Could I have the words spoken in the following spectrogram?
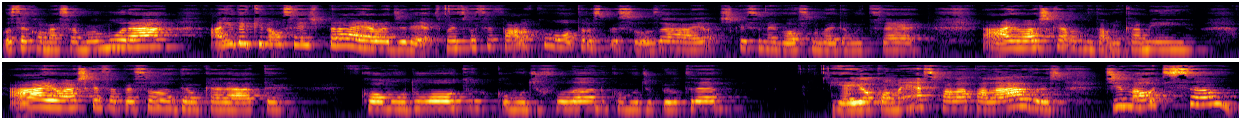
você começa a murmurar, ainda que não seja para ela direto, mas você fala com outras pessoas. Ah, eu acho que esse negócio não vai dar muito certo. Ah, eu acho que ela não está no caminho. Ah, eu acho que essa pessoa não tem um caráter como o do outro, como o de fulano, como o de Beltrano. E aí eu começo a falar palavras de maldição.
